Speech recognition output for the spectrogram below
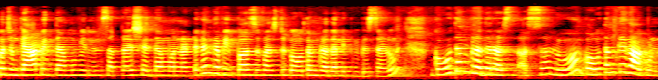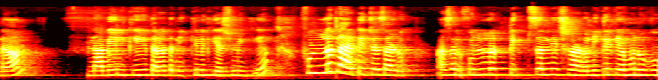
కొంచెం గ్యాప్ ఇద్దాము వీళ్ళని సర్ప్రైజ్ చేద్దాము అన్నట్టుగా ఇంకా బిగ్ బాస్ ఫస్ట్ గౌతమ్ బ్రదర్ని పంపిస్తాడు. గౌతమ్ బ్రదర్ అస్ అస్సలు గౌతమ్కే కాకుండా నబీల్కి తర్వాత నిఖిల్కి యష్మికి ఫుల్ క్లారిటీ ఇచ్చేశాడు. అసలు ఫుల్ టిప్స్ అన్ని ఇచ్చినాడు. నిఖిల్కి ఏమో నువ్వు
